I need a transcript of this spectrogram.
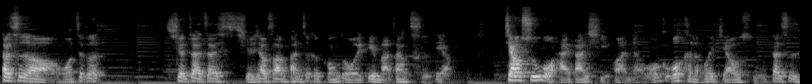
但是哈，我这个现在在学校上班这个工作，我一定马上辞掉。教书我还蛮喜欢的，我我可能会教书，但是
